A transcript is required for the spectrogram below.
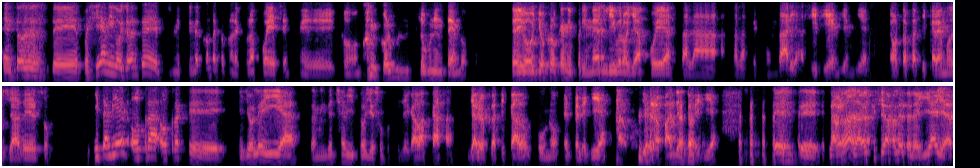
Entonces, este, pues sí, amigo, yo antes, mi primer contacto con la lectura fue ese, eh, con, con, Club Nintendo. Te digo, yo creo que mi primer libro ya fue hasta la, hasta la secundaria, así bien, bien, bien. Ahorita platicaremos ya de eso. Y también otra, otra que, que yo leía también de chavito, y eso porque llegaba a casa, ya lo he platicado, uno, el teleguía, yo era fan de teleguía. Este, la verdad, la vez que sí era fan de teleguía y a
